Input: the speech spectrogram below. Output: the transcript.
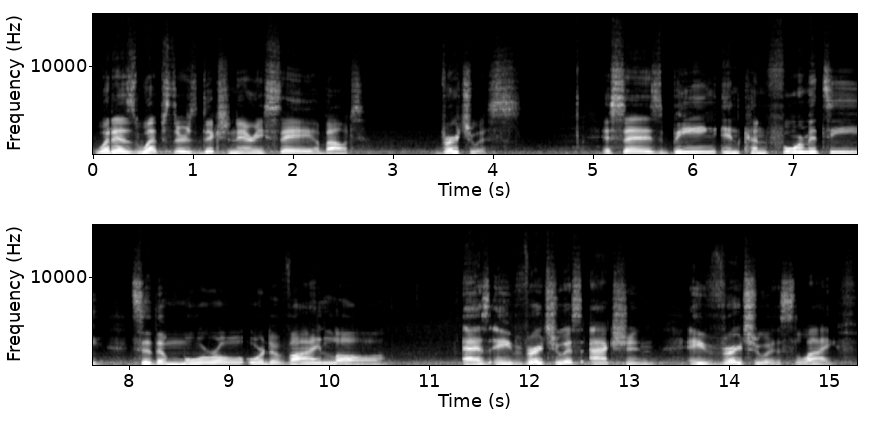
what does Webster's dictionary say about virtuous? It says being in conformity to the moral or divine law as a virtuous action, a virtuous life.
